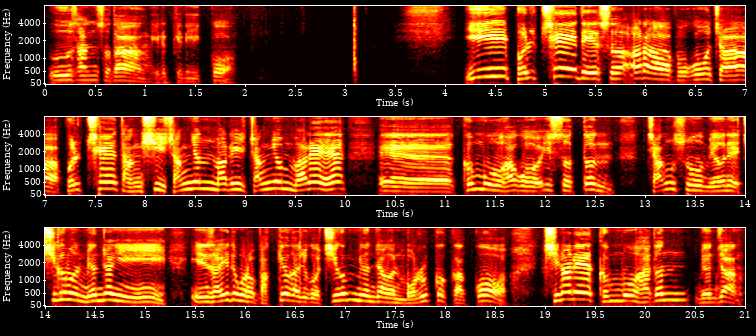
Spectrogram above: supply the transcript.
의산서당 이렇게 돼 있고 이 벌채에 대해서 알아보고자 벌채 당시 작년 말이 작년 말에 에, 근무하고 있었던 장수면에 지금은 면장이 인사이동으로 바뀌어 가지고 지금 면장은 모를 것 같고 지난해 근무하던 면장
